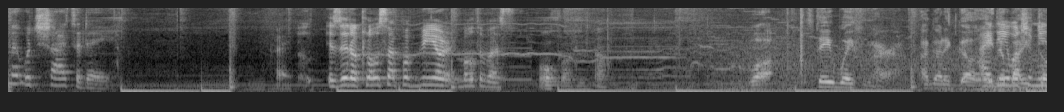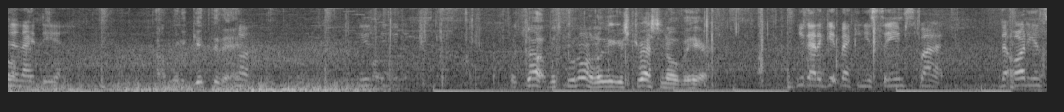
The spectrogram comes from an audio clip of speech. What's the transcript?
met with Shy today. Right. Is it a close up of me or both of us? Both of you. Oh. Well, stay away from her. I gotta go. Ain't Idea? What you mean an idea? I'm gonna get to that. No. You, What's up? What's going on? Look at you stressing over here. you got to get back in your same spot. The audience.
